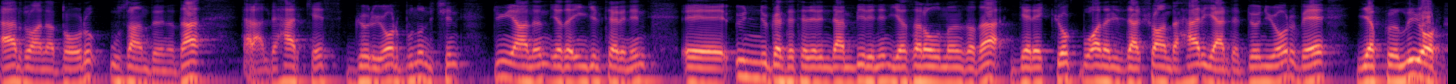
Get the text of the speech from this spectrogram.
Erdoğan'a doğru uzandığını da herhalde herkes görüyor. Bunun için dünyanın ya da İngiltere'nin e, ünlü gazetelerinden birinin yazar olmanıza da gerek yok. Bu analizler şu anda her yerde dönüyor ve yapılıyor.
